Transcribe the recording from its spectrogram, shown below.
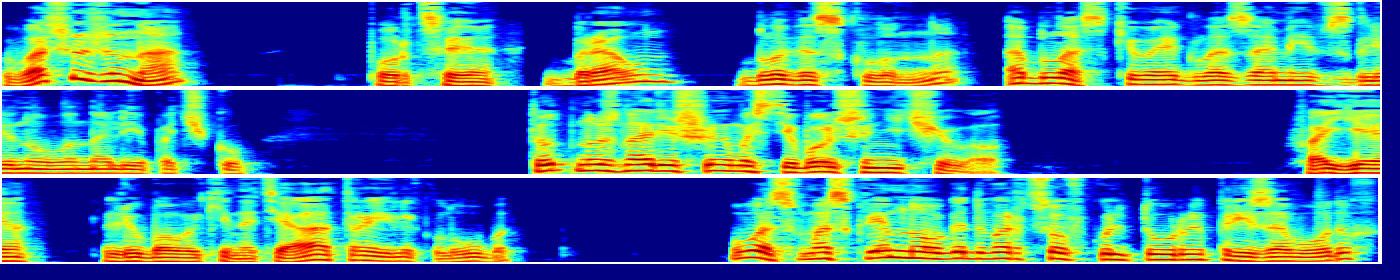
ваша жена. Порция Браун благосклонно, обласкивая глазами, взглянула на Липочку. Тут нужна решимость и больше ничего. Фойе любого кинотеатра или клуба. У вас в Москве много дворцов культуры при заводах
